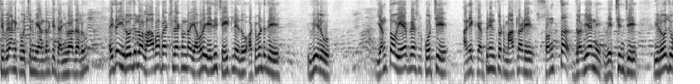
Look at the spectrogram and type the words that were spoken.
శిబిరానికి వచ్చిన మీ అందరికీ ధన్యవాదాలు. అయితే ఈ రోజుల్లో లాభాపేక్ష లేకుండా ఎవరు ఏదీ చేయట్లేదు. అటువంటిది వీరు ఎంతో వ్యయ ప్లేసులు కోర్చి అనేక కంపెనీలతో మాట్లాడి సొంత ద్రవ్యాన్ని వెచ్చించి ఈరోజు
